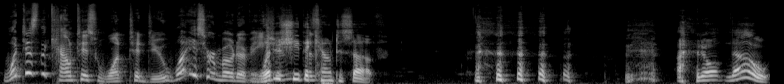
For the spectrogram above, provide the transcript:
What does the Countess want to do? What is her motivation? What is she the Does- countess of? I don't know.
